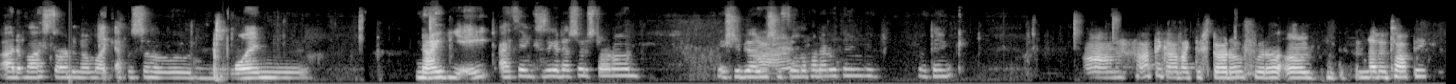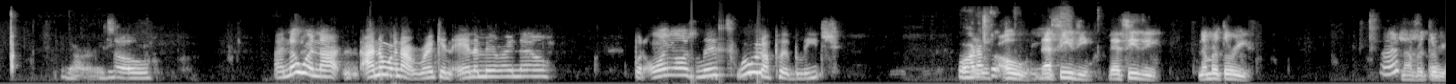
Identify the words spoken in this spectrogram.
I'd advise starting on like episode one ninety eight. I think is a good episode to start on. They should be able to get you filled up on everything. I think. Um, I think I'd like to start off with a, um another topic. Alrighty. So, I know we're not. I know we're not ranking anime right now, but on y'all's list, where would I put Bleach? Well, I'd put Oh, Bleach. that's easy. That's easy. Number three. That's Number three.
